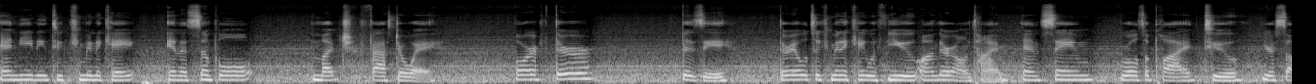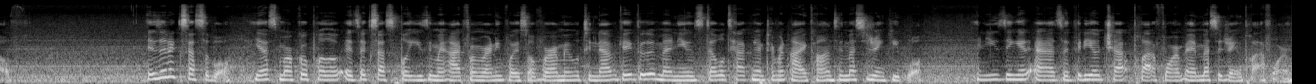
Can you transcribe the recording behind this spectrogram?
and needing to communicate in a simple, much faster way. Or if they're busy, they're able to communicate with you on their own time, and same rules apply to yourself. Is it accessible? Yes, Marco Polo is accessible using my iPhone running voiceover. I'm able to navigate through the menus, double tapping on different icons, and messaging people, and using it as a video chat platform and messaging platform.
